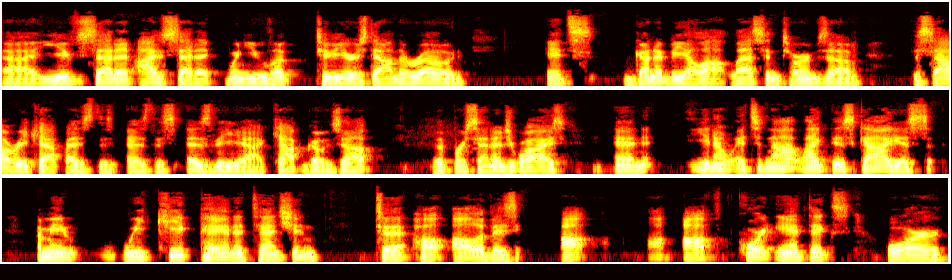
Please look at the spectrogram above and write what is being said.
uh, you've said it, I've said it. When you look two years down the road, it's going to be a lot less in terms of the salary cap as the as the as the uh, cap goes up, the percentage wise. And you know, it's not like this guy is. I mean, we keep paying attention to all of his off court antics, or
